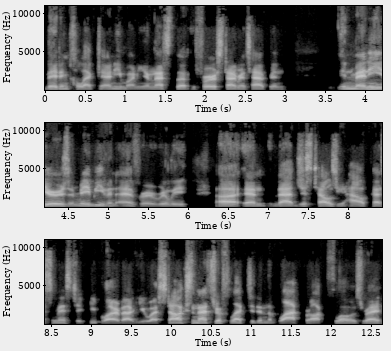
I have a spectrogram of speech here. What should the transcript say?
they didn't collect any money. And that's the first time it's happened in many years and maybe even ever, really. Uh, and that just tells you how pessimistic people are about US stocks. And that's reflected in the BlackRock flows, right?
